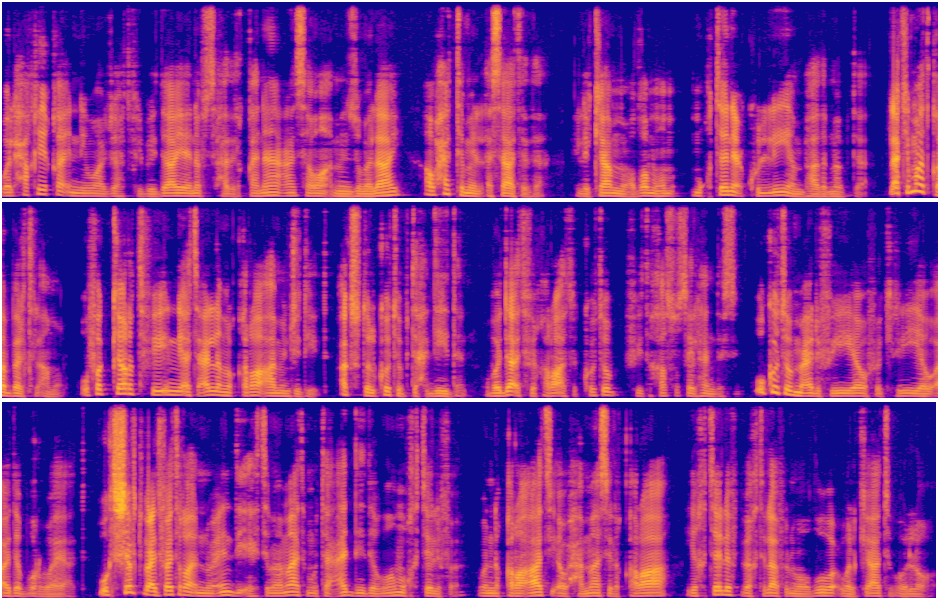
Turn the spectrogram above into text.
والحقيقة أني واجهت في البداية نفس هذه القناعة سواء من زملائي أو حتى من الأساتذة اللي كان معظمهم مقتنع كليا بهذا المبدأ. لكن ما تقبلت الأمر وفكرت في أني أتعلم القراءة من جديد. أقصد الكتب تحديدا وبدأت في قراءة الكتب في تخصصي الهندسي. وكتب معرفية وفكرية وأدب وروايات. واكتشفت بعد فترة أنه عندي اهتمامات متعددة ومختلفة وأن قراءاتي أو حماسي للقراءة يختلف باختلاف الموضوع والكاتب واللغة.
